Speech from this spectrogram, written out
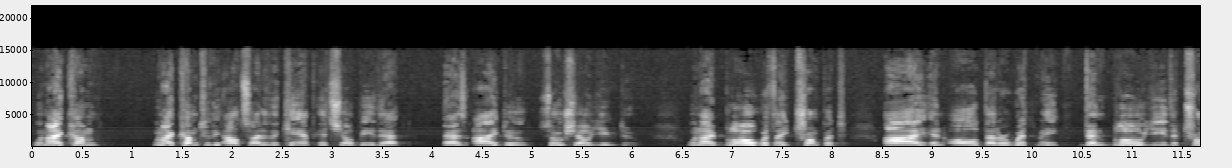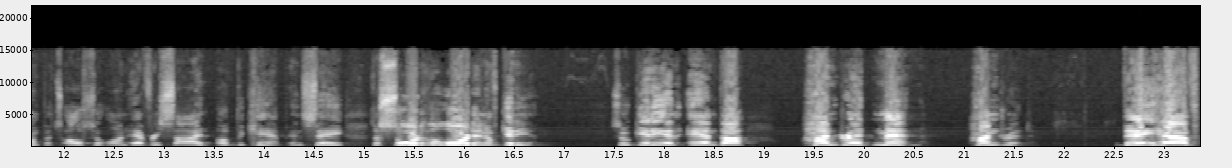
when I come, when I come to the outside of the camp, it shall be that as I do, so shall you do. When I blow with a trumpet, I and all that are with me, then blow ye the trumpets also on every side of the camp, and say, The sword of the Lord and of Gideon. So Gideon and the hundred men hundred. They have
